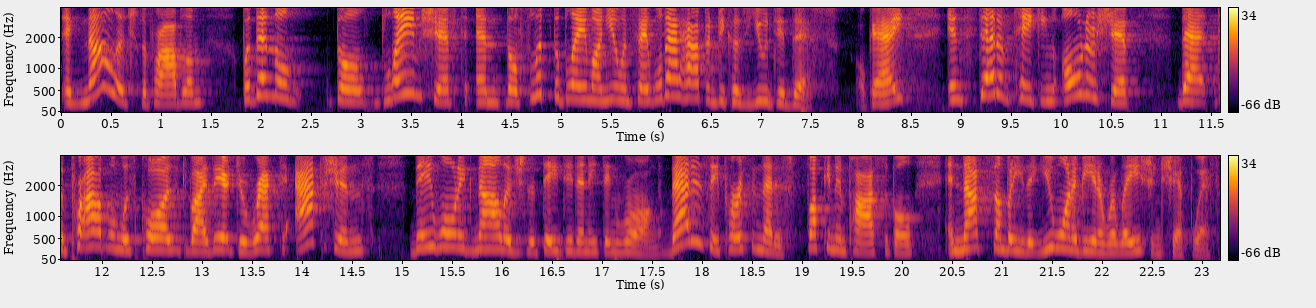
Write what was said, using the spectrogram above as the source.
acknowledge the problem, but then they'll they'll blame shift and they'll flip the blame on you and say, "Well, that happened because you did this." Okay? Instead of taking ownership that the problem was caused by their direct actions, they won't acknowledge that they did anything wrong. That is a person that is fucking impossible and not somebody that you want to be in a relationship with.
